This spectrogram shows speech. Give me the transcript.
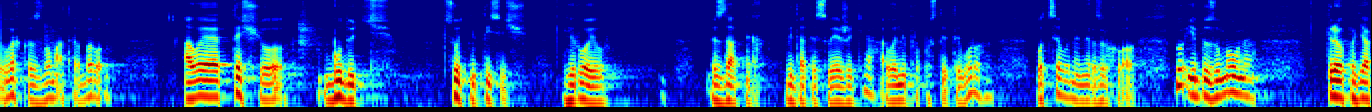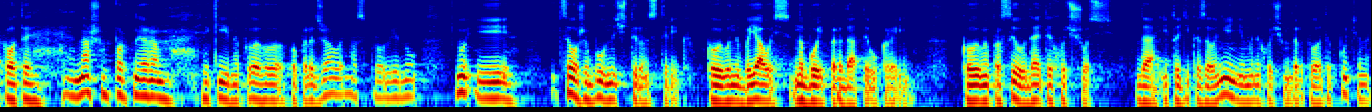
легко зламати оборону. Але те, що будуть сотні тисяч героїв, здатних віддати своє життя, але не пропустити ворога, оце вони не розрахували. Ну і безумовно, треба подякувати нашим партнерам, які наполегливо попереджали нас про війну. Ну і це вже був не 14 рік, коли вони боялись набої передати Україні, коли ми просили, дайте хоч щось. Да, і тоді казали, ні, ні, ми не хочемо дратувати Путіна,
